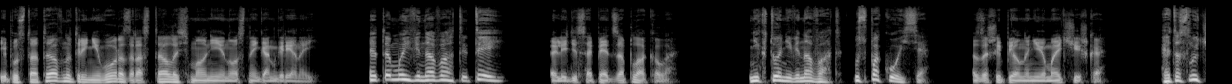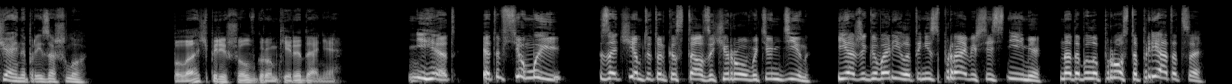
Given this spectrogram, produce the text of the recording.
и пустота внутри него разрасталась молниеносной гангреной. «Это мы виноваты, Тей!» Лидис опять заплакала. «Никто не виноват, успокойся!» Зашипел на нее мальчишка. «Это случайно произошло!» Плач перешел в громкие рыдания. «Нет, это все мы! Зачем ты только стал зачаровывать Ундин? Я же говорила, ты не справишься с ними! Надо было просто прятаться!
